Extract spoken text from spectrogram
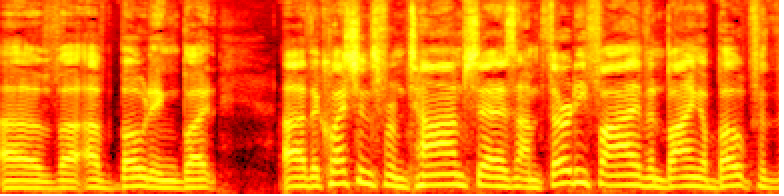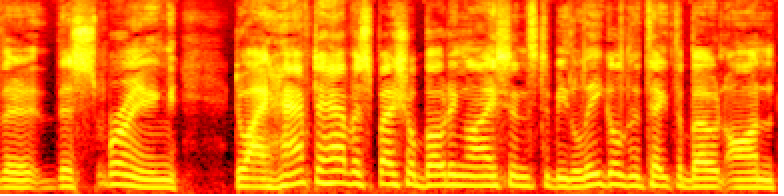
of uh, of boating. But uh, the questions from Tom says, "I'm 35 and buying a boat for the this spring. Do I have to have a special boating license to be legal to take the boat on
